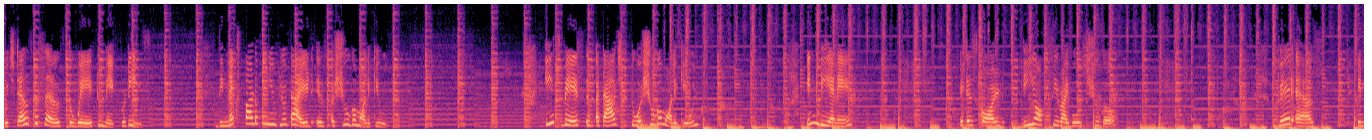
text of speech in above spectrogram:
which tells the cells the way to make proteins. The next part of a nucleotide is a sugar molecule. Each base is attached to a sugar molecule. In DNA, it is called deoxyribose sugar, whereas in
